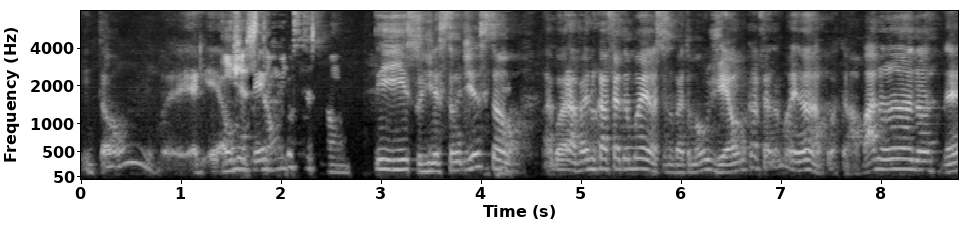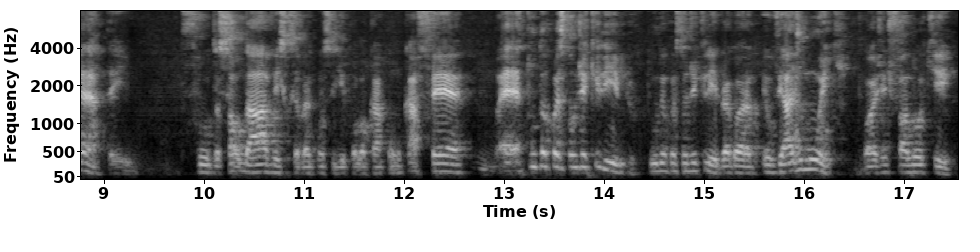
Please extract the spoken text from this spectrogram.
Então, é, é ingestão e digestão. Isso, ingestão digestão. Agora, vai no café da manhã, você não vai tomar um gel no café da manhã, pô, tem uma banana, né? Tem frutas saudáveis que você vai conseguir colocar com o café. É tudo a questão de equilíbrio, tudo é questão de equilíbrio. Agora, eu viajo muito, igual a gente falou aqui.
